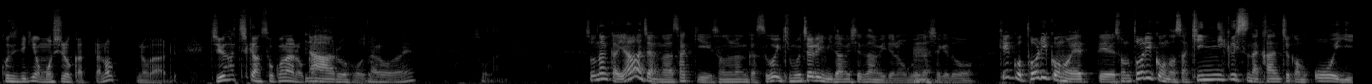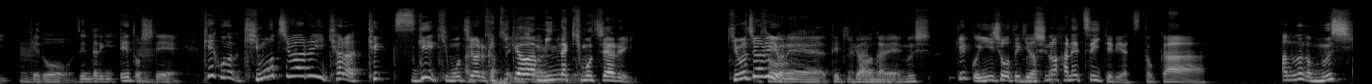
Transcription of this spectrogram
個人的に面白かったのってのがある。18巻そこなのか。なるほど。なるほどね。そうだね。そうなんか山ちゃんがさっきそのなんかすごい気持ち悪い見た目してたみたいなの思い出したけど、結構トリコの絵ってそのトリコのさ筋肉質な感じとかも多いけど、全体的に絵として、結構なんか気持ち悪いキャラけすげえ気持ち悪かった敵側みんな気持ちち悪い気持ち悪いよね敵なんか側の絵ね虫結構印象的だった。虫の羽ついてるやつとか。あのなんか虫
